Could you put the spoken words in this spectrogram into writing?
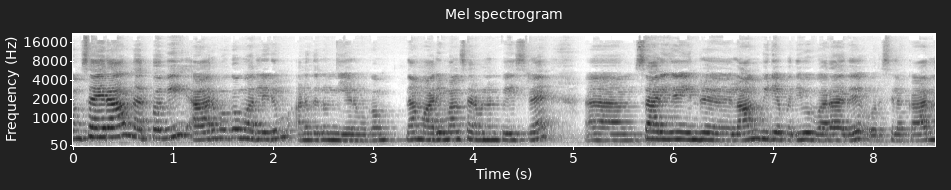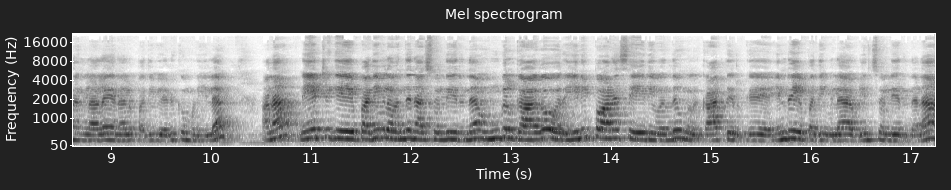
ஓம் சாய்ராம் நற்பவி ஆறுமுகம் அருளிடும் அனுதனும் ஏறுமுகம் நான் மாரிமால் சரவணன் பேசுகிறேன் சாரிங்க இன்று லாங் வீடியோ பதிவு வராது. ஒரு சில காரணங்களால் என்னால் பதிவு எடுக்க முடியல. ஆனால் நேற்றுக்கு பதிவில் வந்து நான் சொல்லியிருந்தேன் உங்களுக்காக ஒரு இனிப்பான செய்தி வந்து உங்களுக்கு காத்திருக்கு இன்றைய பதிவில் அப்படின்னு சொல்லியிருந்தேன்னா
